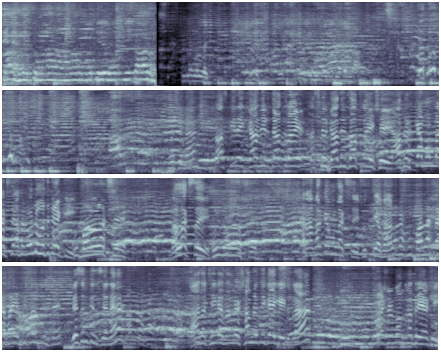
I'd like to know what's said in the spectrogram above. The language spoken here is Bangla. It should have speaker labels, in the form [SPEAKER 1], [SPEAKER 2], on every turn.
[SPEAKER 1] তাহলে তোমার আমার মধ্যে অঙ্গীকার
[SPEAKER 2] আজকের এই গাজীর যাত্রায় আজকের গাজীর যাত্রায় এসে আপনার কেমন লাগছে? আপনার অনুভূতিটা কি?
[SPEAKER 3] ভালো লাগছে।
[SPEAKER 2] ভালো লাগছে?
[SPEAKER 3] ভালো লাগছে।
[SPEAKER 2] আর আমার কেমন লাগছে? সত্যি আমার?
[SPEAKER 3] খুব ভালো লাগছে। ভাই
[SPEAKER 2] বেসন কিনছে। না আচ্ছা ঠিক আছে আমরা সামনের দিকে এগিয়ে না আসর বন্ধনা আসি।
